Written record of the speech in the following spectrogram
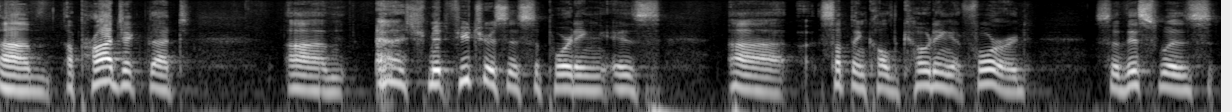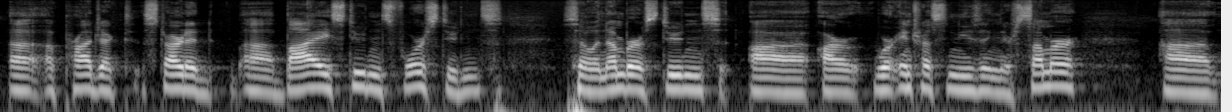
Um, a project that um, Schmidt Futures is supporting is uh, something called Coding It Forward. So this was uh, a project started uh, by students for students. So a number of students uh, are were interested in using their summer. Uh,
